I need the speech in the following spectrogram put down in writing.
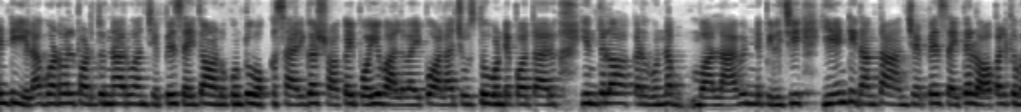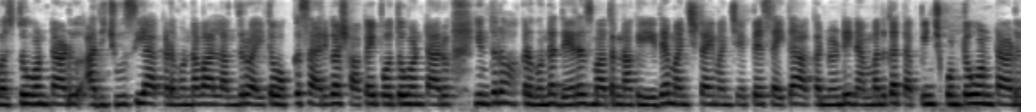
ఏంటి ఇలా గొడవలు పడుతున్నారు అని చెప్పేసి అయితే అనుకుంటూ ఒక్కసారిగా షాక్ అయిపోయి వాళ్ళ వైపు అలా చూస్తూ ఉండిపోతారు. ఇంతలో అక్కడ ఉన్న వాళ్ళ ఆవిడ్ని పిలిచి ఏంటి ఇదంతా అని చెప్పేసి అయితే లోపలికి వస్తూ ఉంటాడు. అది చూసి అక్కడ ఉన్న వాళ్ళందరూ అయితే ఒక్కసారిగా షాక్ అయిపోతూ ఉంటారు. ఇంతలో అక్కడ ఉన్న ధీరజ్ మాత్రం నాకు ఇదే మంచి టైం అని చెప్పేసి అయితే అక్కడ నుండి నెమ్మదిగా తప్పించుకుంటూ ఉంటాడు.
